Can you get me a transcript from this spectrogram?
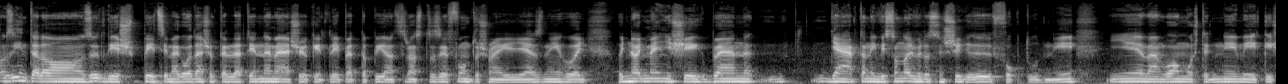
az Intel az 5G-s PC megoldások területén nem elsőként lépett a piacra, azt azért fontos megjegyezni, hogy, hogy nagy mennyiségben gyártani, viszont nagy valószínűség ő fog tudni. Nyilván van most egy némi kis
